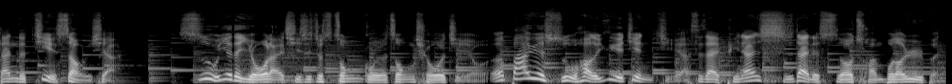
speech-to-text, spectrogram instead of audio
单的介绍一下。十五夜的由来其实就是中国的中秋节哦，而八月十五号的月见节啊，是在平安时代的时候传播到日本的。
